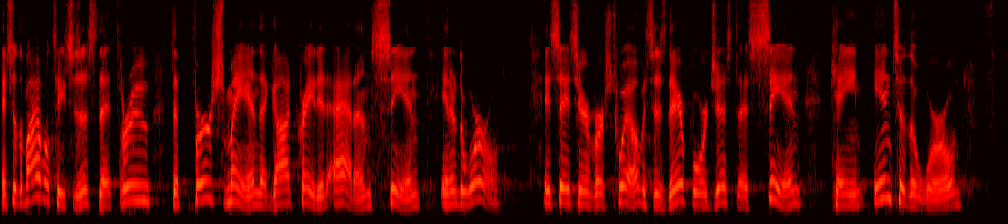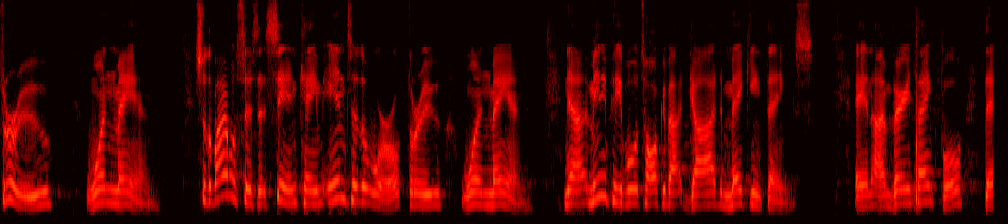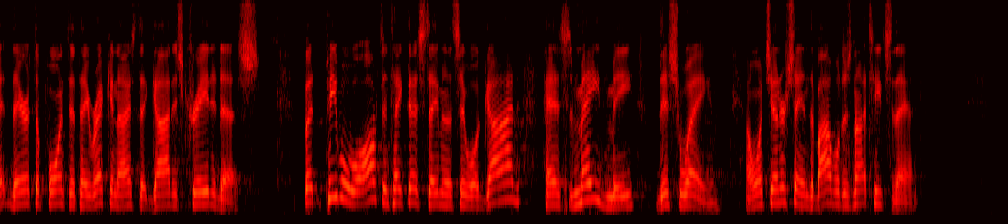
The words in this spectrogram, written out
And so the Bible teaches us that through the first man that God created, Adam, sin entered the world. It says here in verse 12, it says, Therefore, just as sin came into the world through one man. So the Bible says that sin came into the world through one man. Now, many people talk about God making things. And I'm very thankful that they're at the point that they recognize that God has created us. But people will often take that statement and say, Well, God has made me this way. I want you to understand the Bible does not teach that.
